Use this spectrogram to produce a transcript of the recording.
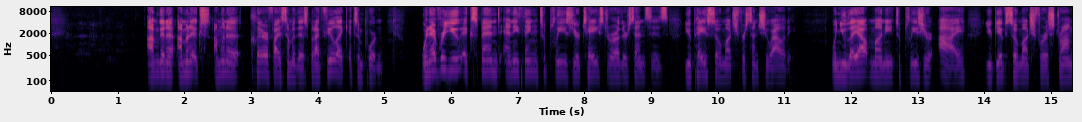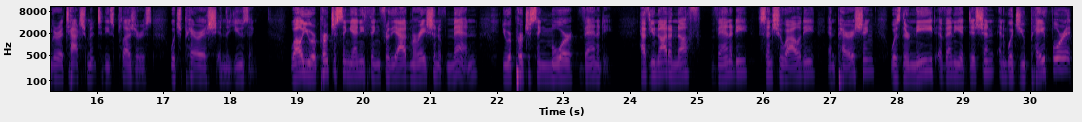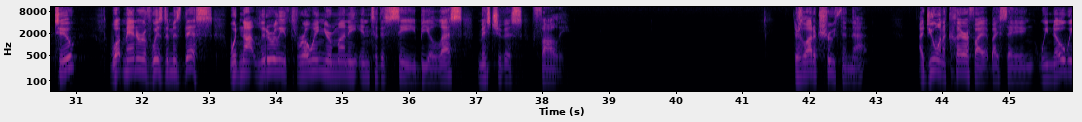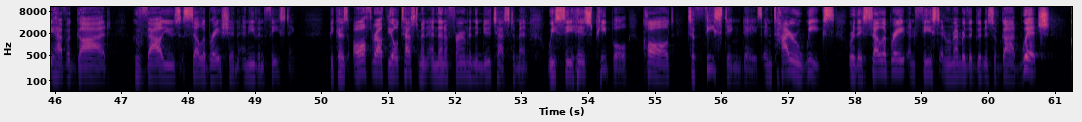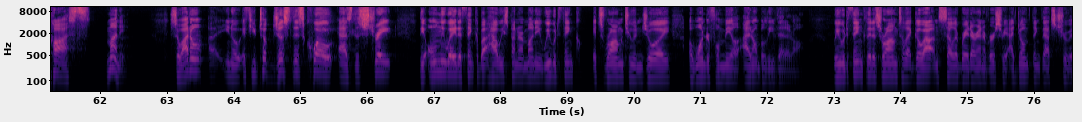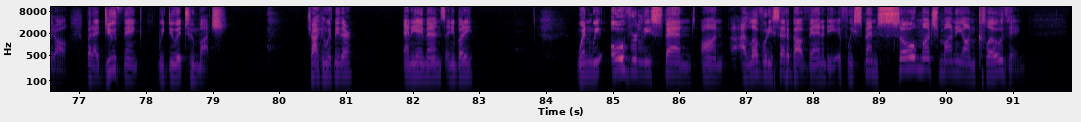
I'm gonna, I'm gonna, I'm gonna clarify some of this, but I feel like it's important. Whenever you expend anything to please your taste or other senses, you pay so much for sensuality. When you lay out money to please your eye, you give so much for a stronger attachment to these pleasures, which perish in the using. While you are purchasing anything for the admiration of men, you are purchasing more vanity. Have you not enough vanity, sensuality, and perishing? Was there need of any addition, and would you pay for it too? What manner of wisdom is this? Would not literally throwing your money into the sea be a less mischievous folly? There's a lot of truth in that. I do want to clarify it by saying we know we have a God who values celebration and even feasting. Because all throughout the Old Testament and then affirmed in the New Testament, we see his people called to feasting days, entire weeks where they celebrate and feast and remember the goodness of God, which costs money. So I don't, uh, you know, if you took just this quote as the straight, the only way to think about how we spend our money, we would think it's wrong to enjoy a wonderful meal. I don't believe that at all. We would think that it's wrong to let go out and celebrate our anniversary. I don't think that's true at all. But I do think we do it too much. Tracking with me there? Any amens? Anybody? When we overly spend on, I love what he said about vanity. If we spend so much money on clothing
